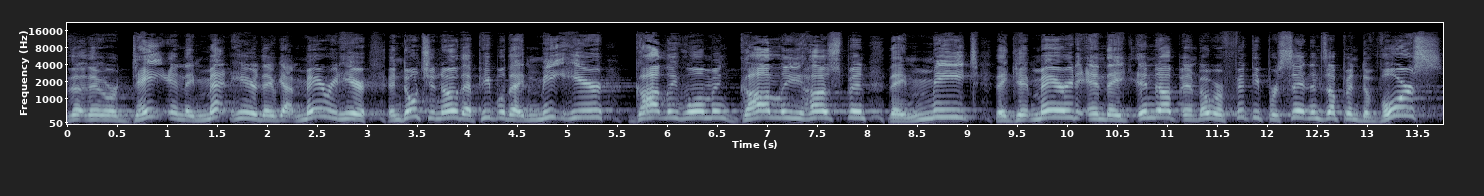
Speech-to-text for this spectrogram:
they were dating, they met here, they got married here. And don't you know that people that meet here, godly woman, godly husband, they meet, they get married, and they end up, and over 50% ends up in divorce?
